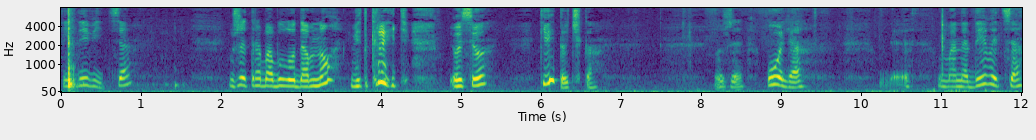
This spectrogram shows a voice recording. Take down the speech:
І дивіться, вже треба було давно відкрити. Ось о, квіточка. Вже Оля е, у мене дивиться,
